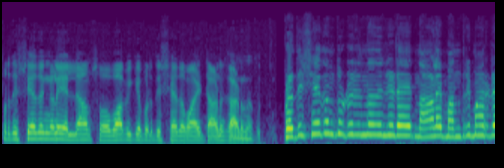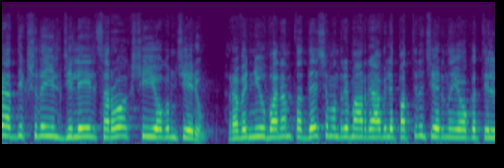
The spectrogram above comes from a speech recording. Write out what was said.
പ്രതിഷേധങ്ങളെയെല്ലാം സ്വാഭാവിക പ്രതിഷേധമായിട്ടാണ് കാണുന്നത്. പ്രതിഷേധം തുടരുന്നതിനിടെ നാളെ മന്ത്രിമാരുടെ അധ്യക്ഷതയിൽ ജില്ലയിൽ സർവകക്ഷി യോഗം ചേരും. റവന്യൂ വനം തദ്ദേശ മന്ത്രിമാർ രാവിലെ പത്തിന് ചേരുന്ന യോഗത്തിൽ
